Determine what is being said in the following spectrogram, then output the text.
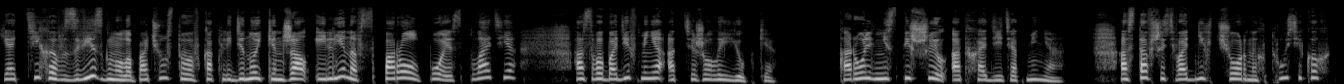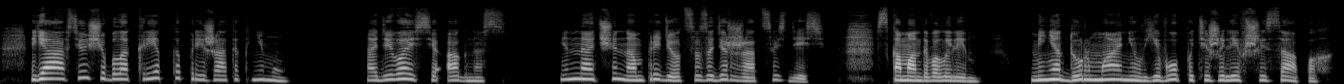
Я тихо взвизгнула, почувствовав, как ледяной кинжал Элина вспорол пояс платья, освободив меня от тяжелой юбки. Король не спешил отходить от меня. Оставшись в одних черных трусиках, я все еще была крепко прижата к нему. «Одевайся, Агнес, иначе нам придется задержаться здесь», — скомандовал Элин. Меня дурманил его потяжелевший запах.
